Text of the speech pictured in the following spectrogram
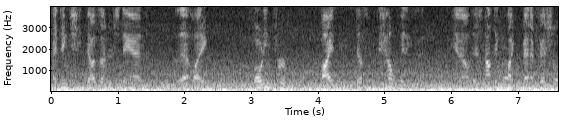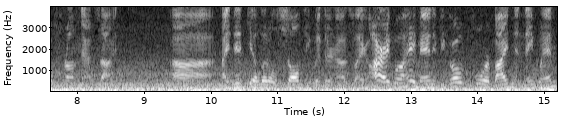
I think she does understand that, like, voting for Biden doesn't help anything. You know, there's nothing like beneficial from that side. Uh, I did get a little salty with her, and I was like, "All right, well, hey, man, if you vote for Biden and they win,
